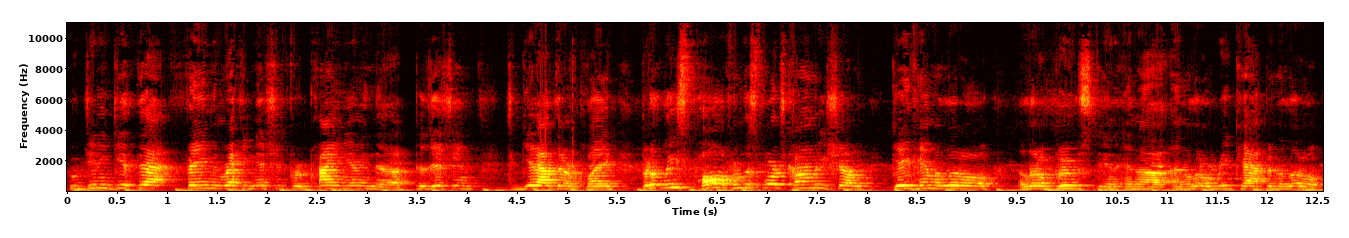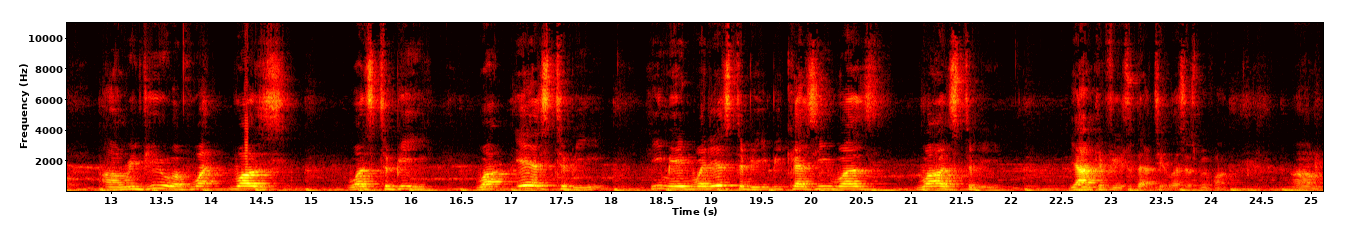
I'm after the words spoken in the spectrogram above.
who didn't get that fame and recognition for pioneering the position to get out there and play. But at least Paul from the Sports Comedy Show gave him a little a little boost uh, and a little recap and a little um, review of what was was to be, what is to be. He made what is to be because he was was to be. Yeah, I'm confused with that too. Let's just move on. Um,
